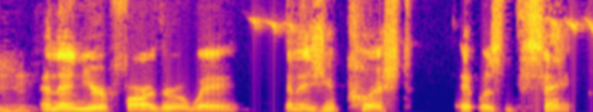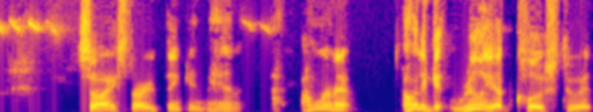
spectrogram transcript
Mhm. and then you're farther away. And as you pushed, it was the same. So I started thinking, man, I want to, I want to get really up close to it,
